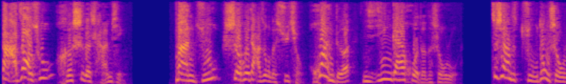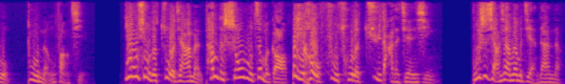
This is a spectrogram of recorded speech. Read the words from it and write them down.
打造出合适的产品，满足社会大众的需求，换得你应该获得的收入。这样的主动收入不能放弃。优秀的作家们，他们的收入这么高，背后付出了巨大的艰辛，不是想象那么简单的。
